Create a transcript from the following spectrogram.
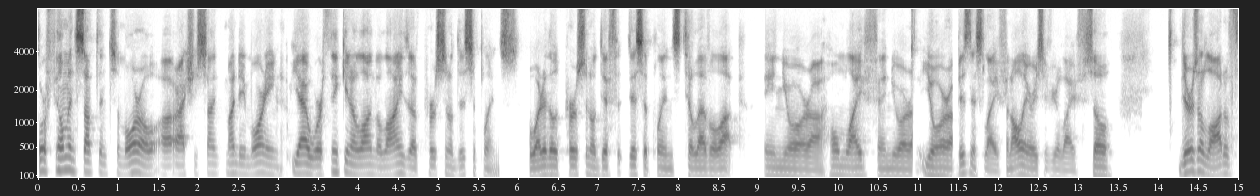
We're filming something tomorrow, uh, or actually sun- Monday morning. Yeah, we're thinking along the lines of personal disciplines. What are those personal dif- disciplines to level up in your uh, home life and your your business life and all areas of your life? So there's a lot of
